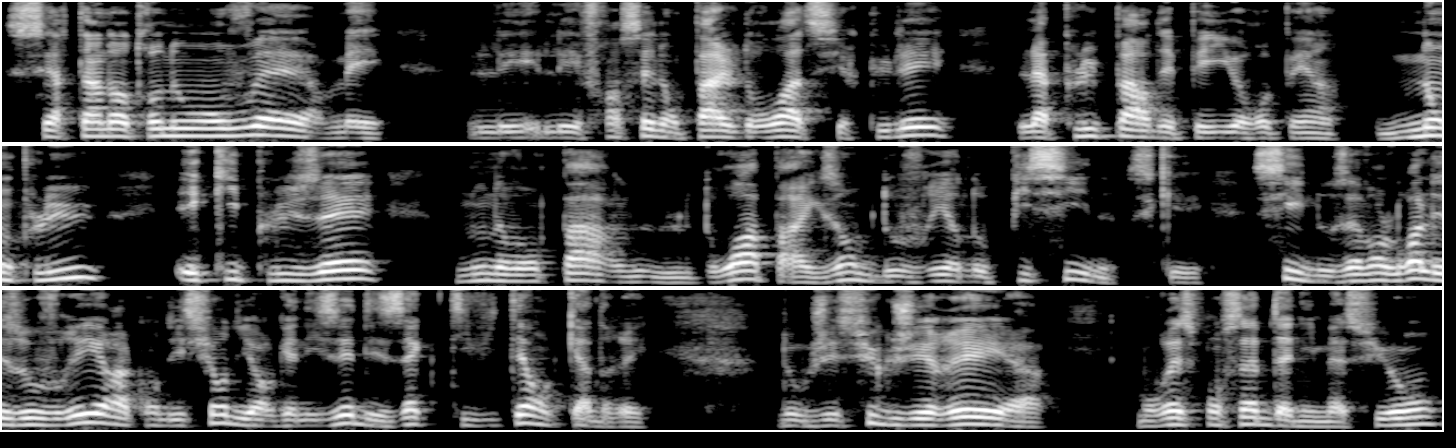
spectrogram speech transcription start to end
Certains d'entre nous ont ouvert, mais les, Français n'ont pas le droit de circuler. La plupart des pays européens non plus. Et qui plus est, nous n'avons pas le droit, par exemple, d'ouvrir nos piscines. Si, nous avons le droit de les ouvrir à condition d'y organiser des activités encadrées. Donc j'ai suggéré à mon responsable d'animation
